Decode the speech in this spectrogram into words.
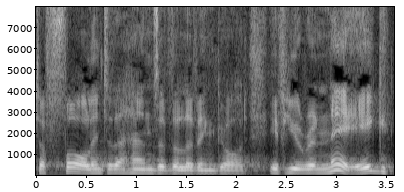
to fall into the hands of the living God. If you renege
